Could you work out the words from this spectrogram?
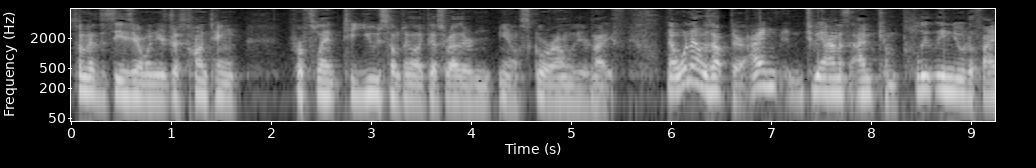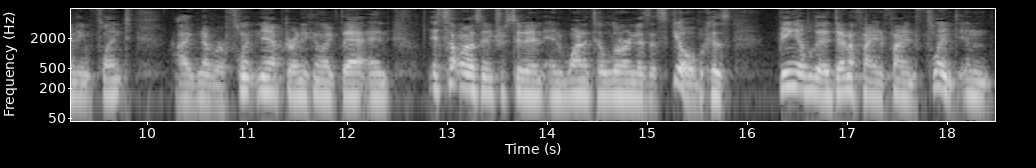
sometimes it's easier when you're just hunting for flint to use something like this rather than you know screw around with your knife. Now, when I was up there, I'm to be honest, I'm completely new to finding flint. I've never flint knapped or anything like that, and it's something I was interested in and wanted to learn as a skill because being able to identify and find flint in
